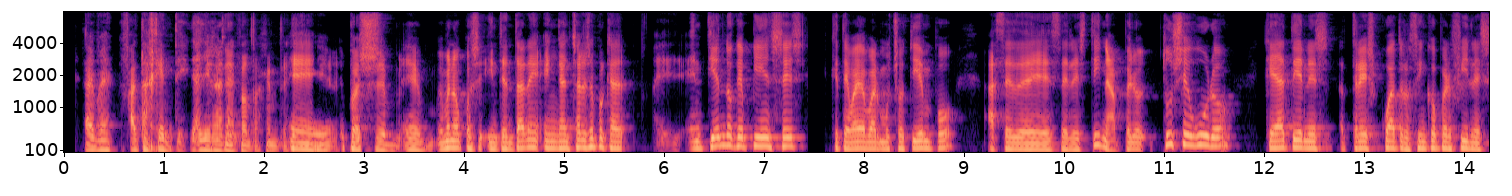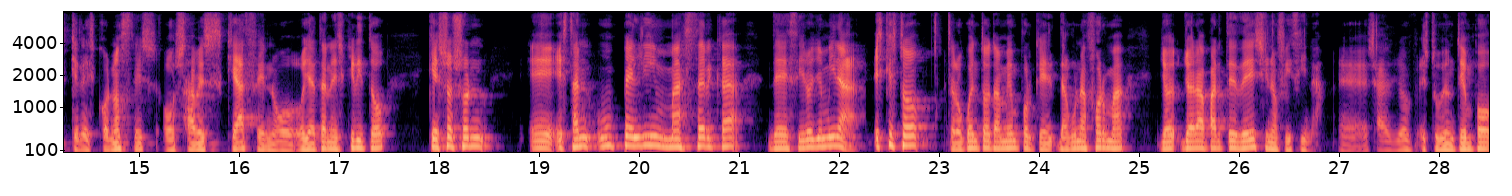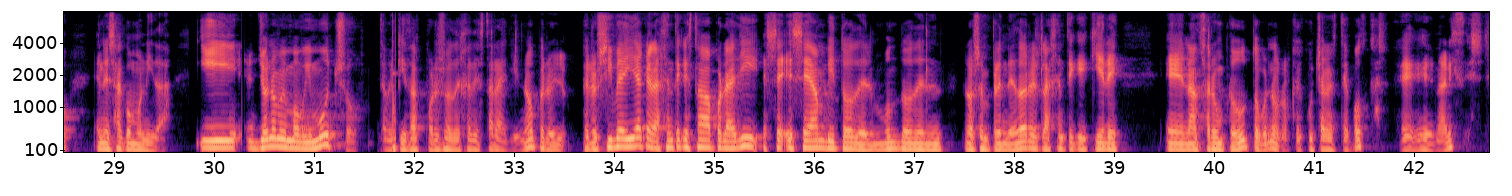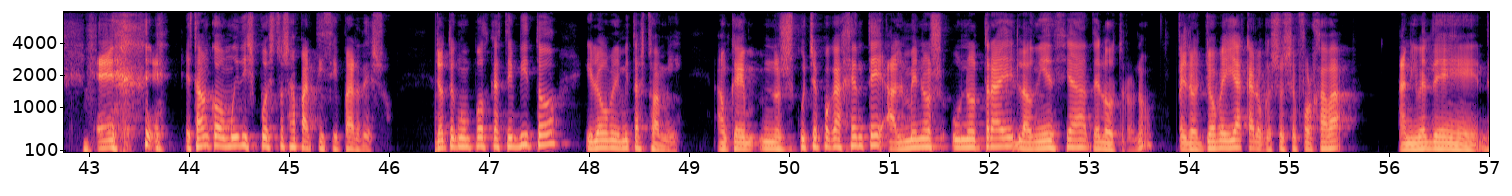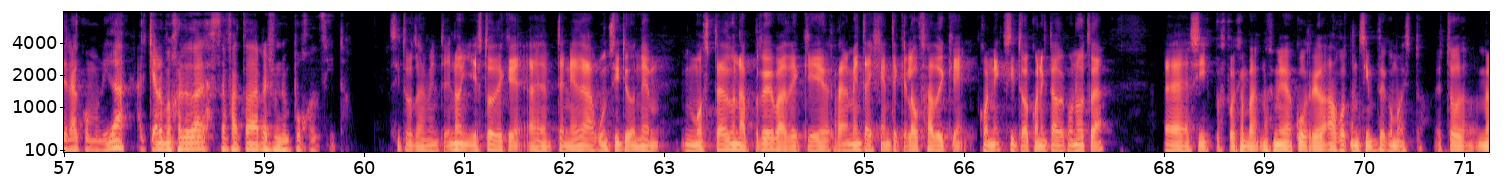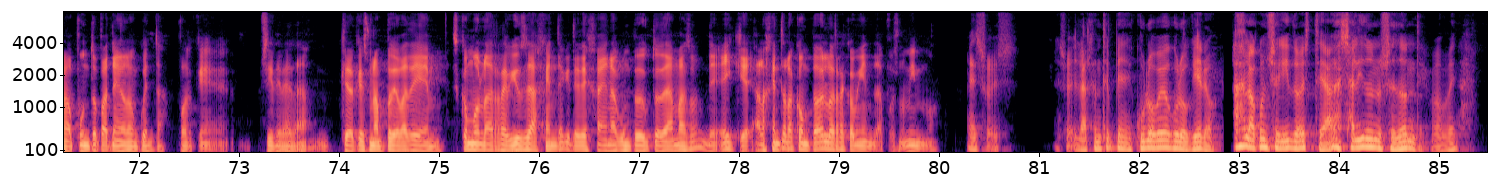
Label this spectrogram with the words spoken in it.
falta gente, ya sí, llegará. falta gente. Eh, pues eh, eh, bueno, pues intentar en- enganchar eso porque eh, entiendo que pienses que te va a llevar mucho tiempo hacer de Celestina, pero tú seguro que ya tienes tres, cuatro, cinco perfiles que les conoces o sabes qué hacen o, o ya te han escrito, que esos son, eh, están un pelín más cerca de decir, oye, mira, es que esto, te lo cuento también porque de alguna forma yo, yo era parte de Sin Oficina, Eh, o sea, yo estuve un tiempo en esa comunidad y yo no me moví mucho, también quizás por eso dejé de estar allí, ¿no? Pero, pero sí veía que la gente que estaba por allí, ese, ese ámbito del mundo de los emprendedores, la gente que quiere eh, lanzar un producto, bueno, los que escuchan este podcast, narices, estaban como muy dispuestos a participar de eso. Yo tengo un podcast, te invito y luego me invitas tú a mí. Aunque nos escuche poca gente, al menos uno trae la audiencia del otro, ¿no? Pero yo veía, claro, que eso se forjaba a nivel de, la comunidad. Aquí a lo mejor hace falta darles un empujoncito. Sí, totalmente. No, y esto de que eh, tener algún sitio donde mostrar una prueba de que realmente hay gente que lo ha usado y que con éxito ha conectado con otra, eh, sí, pues por ejemplo, no se me ocurrió algo tan simple como esto. Esto me lo apunto para tenerlo en cuenta, porque sí, de verdad, creo que es una prueba de... Es como las reviews de la gente que te deja en algún producto de Amazon, de, hey, que a la gente lo ha comprado y lo recomienda. Pues lo mismo. Eso es. Eso es. La gente piensa, culo veo, culo quiero. Ah, lo ha conseguido este. Ah, ha salido no sé dónde. Pues venga.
